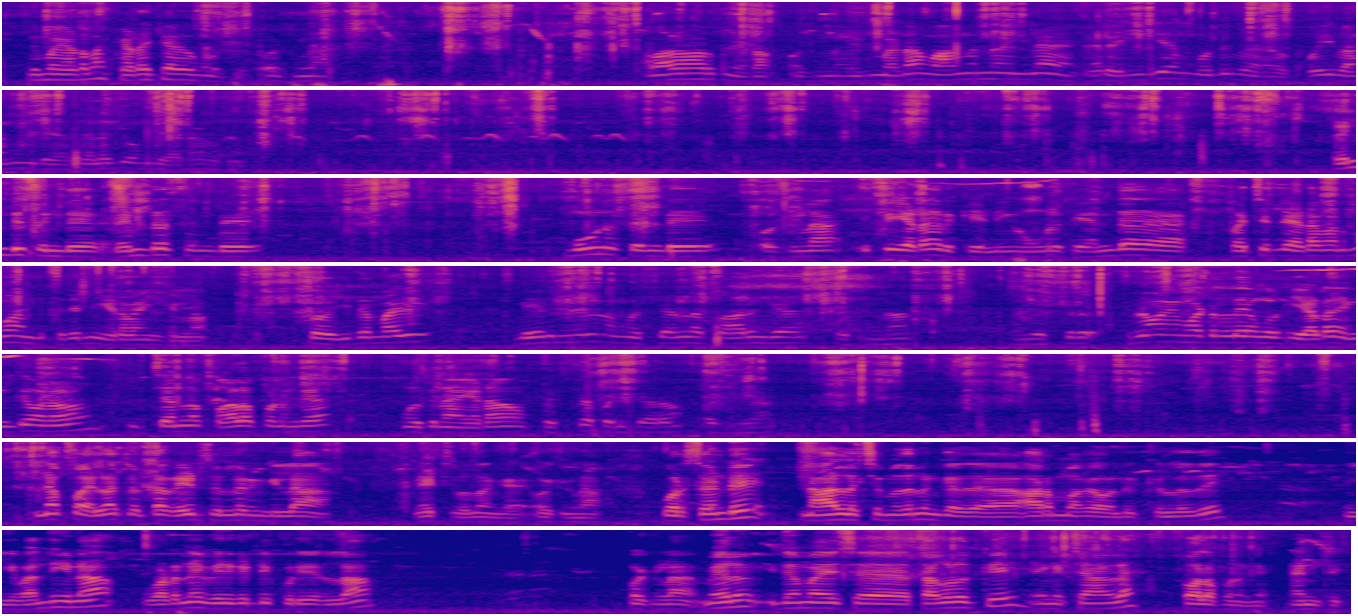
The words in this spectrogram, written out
இது மாதிரி இடம்லாம் கிடைக்காது உங்களுக்கு ஓகேங்களா அழகாக இருக்கும் இடம் ஓகேங்களா இது மாதிரி இடம் வாங்கணும்னு வைங்களேன் வேறு எங்கேயும் போது போய் வாங்க முடியாது. அளவுக்கு உங்களுக்கு இடம் இருக்கும். ரெண்டு செண்டு ரெண்டரை செண்டு மூணு செண்டு ஓகேங்களா? இப்போ இடம் இருக்குது நீங்கள் உங்களுக்கு எந்த பட்ஜெட்டில் இடம் வேணுமோ அந்த பட்ஜெட்டில் நீங்கள் இடம் வாங்கிக்கலாம். ஸோ இதை மாதிரி மேலும் மேலும் நம்ம சேனலை பாருங்கள் ஓகேங்களா? அந்த திரு திருவண்ணாமலை மாவட்டத்தில் உங்களுக்கு இடம் எங்கே வேணாலும் இந்த சேனலை ஃபாலோ பண்ணுங்கள் உங்களுக்கு நான் இடம் பெருசாக பண்ணி தரோம் ஓகேங்களா? என்னப்பா எல்லாம் சொல்லிட்டா ரேட் சொல்லுறீங்களா? ரேட் சொல்லுதாங்க ஓகேங்களா? ஒரு செண்டு நாலு லட்சம் முதல் இங்கே ஆரம்பமாக இருக்கிறது நீங்கள் வந்தீங்கன்னா உடனே வீடு கட்டி குடியிடலாம். ஓகேங்களா மேலும் இதே மாதிரி ச- தகவலுக்கு எங்கள் சேனலை ஃபாலோ பண்ணுங்கள் நன்றி.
